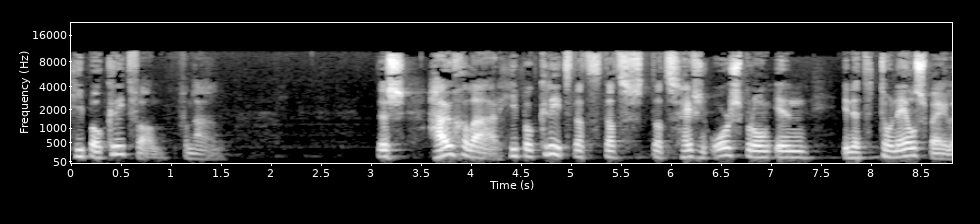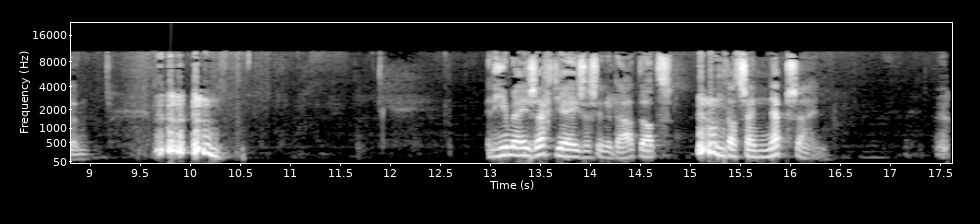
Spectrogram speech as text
hypocriet van vandaan. Dus huigelaar, hypocriet, dat, dat, dat heeft zijn oorsprong in, in het toneelspelen. en hiermee zegt Jezus inderdaad dat, dat zij nep zijn.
